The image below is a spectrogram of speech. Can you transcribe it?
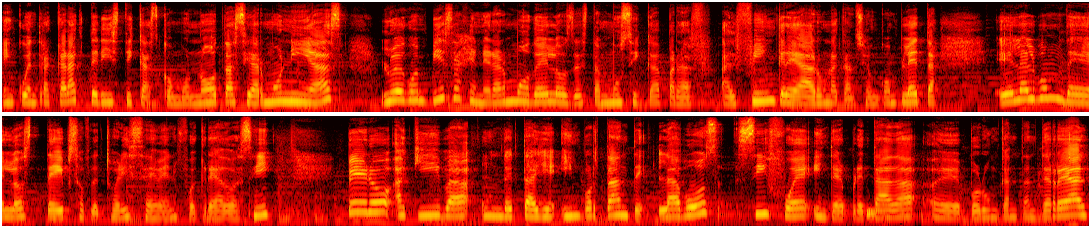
encuentra características como notas y armonías, luego empieza a generar modelos de esta música para al fin crear una canción completa. El álbum de los Tapes of the 27 fue creado así. Pero aquí va un detalle importante. La voz sí fue interpretada eh, por un cantante real.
